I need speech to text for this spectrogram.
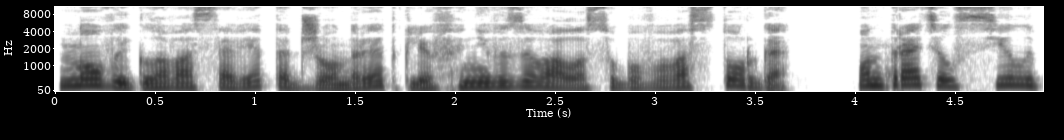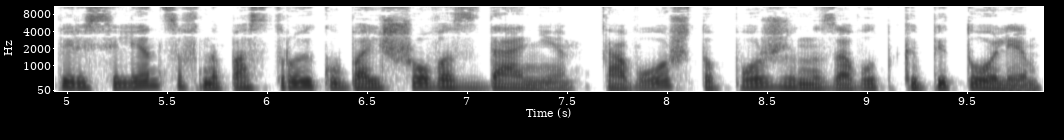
Новый глава совета Джон Рэдклифф не вызывал особого восторга. Он тратил силы переселенцев на постройку большого здания, того, что позже назовут Капитолием,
